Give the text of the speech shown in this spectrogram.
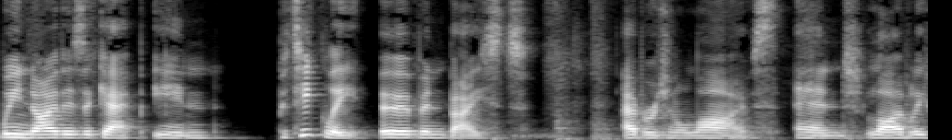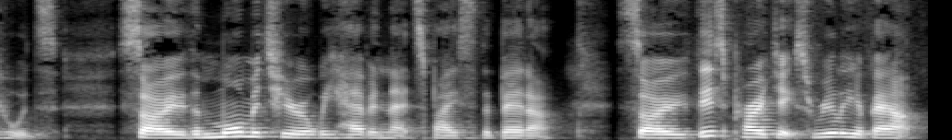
we know there's a gap in particularly urban based Aboriginal lives and livelihoods. So the more material we have in that space, the better. So this project's really about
